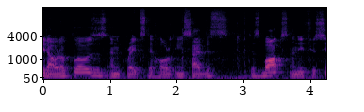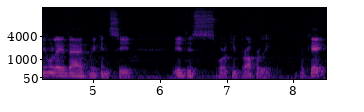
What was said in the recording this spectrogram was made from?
it auto closes and creates the hole inside this this box. And if you simulate that we can see it is working properly okay?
